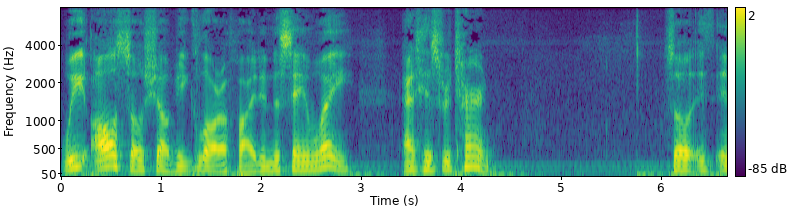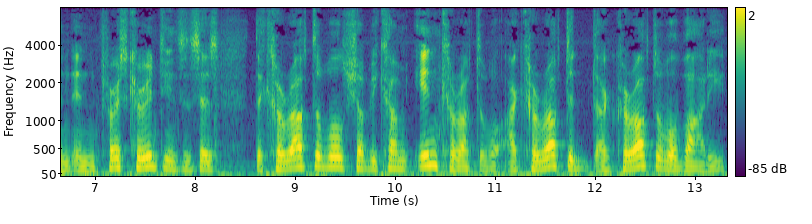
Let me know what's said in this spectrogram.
we also shall be glorified in the same way at his return. So in in First Corinthians it says the corruptible shall become incorruptible. Our corrupted our corruptible body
